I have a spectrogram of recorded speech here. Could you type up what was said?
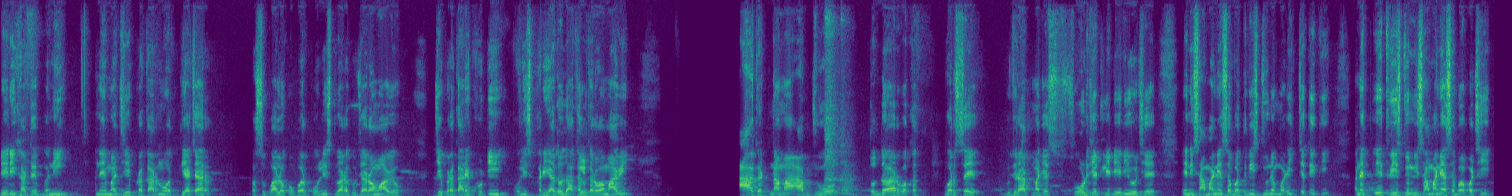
ડેરી ખાતે બની અને એમાં જે પ્રકારનો અત્યાચાર પશુપાલકો પર પોલીસ દ્વારા ગુજારવામાં આવ્યો, જે પ્રકારે ખોટી પોલીસ ફરિયાદો દાખલ કરવામાં આવી. આ ઘટનામાં આપ જુઓ તો દર વખત વર્ષે ગુજરાતમાં જે સોળ જેટલી ડેરીઓ છે, એની સામાન્ય સભા ત્રીસ જૂને મળી જ જતી હતી. અને એ ત્રીસ જૂનની સામાન્ય સભા પછી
